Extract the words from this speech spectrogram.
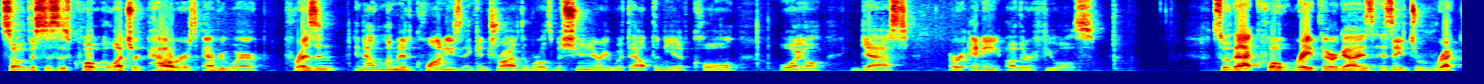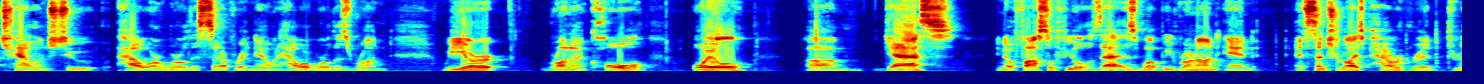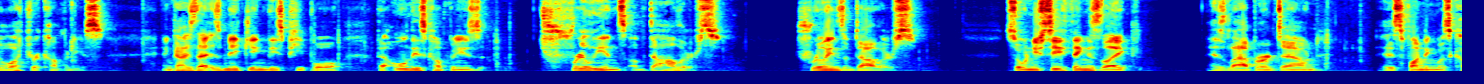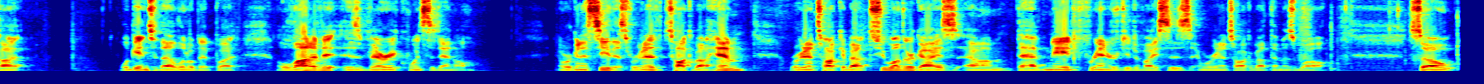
So this is his quote: "Electric power is everywhere, present in unlimited quantities, and can drive the world's machinery without the need of coal, oil, gas, or any other fuels. So, that quote right there, guys, is a direct challenge to how our world is set up right now and how our world is run. We are run on coal, oil, um, gas, you know, fossil fuels. That is what we run on, and a centralized power grid through electric companies. And, guys, that is making these people that own these companies trillions of dollars trillions of dollars. So when you see things like his lab burnt down, his funding was cut, we'll get into that a little bit, but a lot of it is very coincidental. And we're going to see this. We're going to talk about him. We're going to talk about two other guys um, that have made free energy devices, and we're going to talk about them as well. So,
